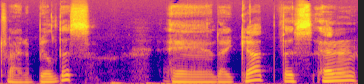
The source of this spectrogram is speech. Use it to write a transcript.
try to build this. And I got this error.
